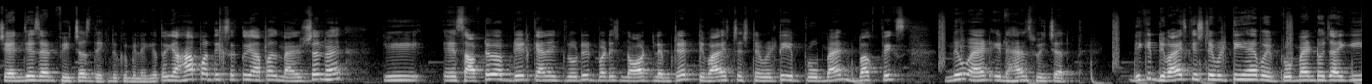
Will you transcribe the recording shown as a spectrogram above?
चेंजेस एंड फीचर्स देखने को मिलेंगे। तो यहाँ पर देख सकते हो, यहाँ पर मैंशन है कि a software update can included but is not limited device stability improvement bug fix new and enhance feature देखिए डिवाइस की स्टेबिलिटी है, वो इम्प्रूवमेंट हो जाएगी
